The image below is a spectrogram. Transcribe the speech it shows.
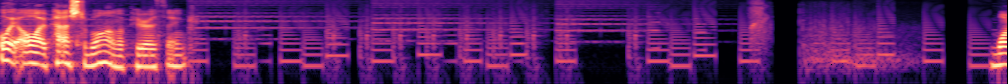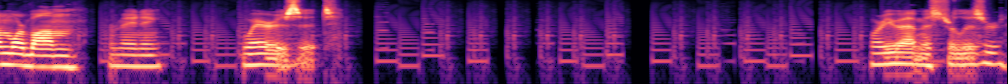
Oh wait, oh, I passed a bomb up here, I think. One more bomb remaining. Where is it? Where are you at, Mr. Lizard?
